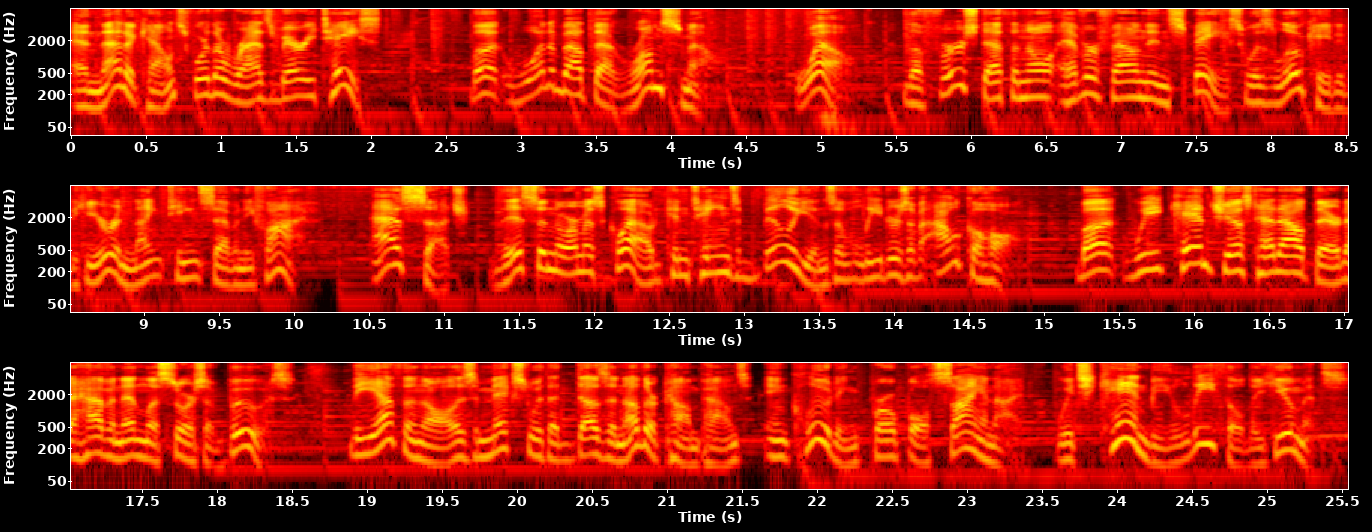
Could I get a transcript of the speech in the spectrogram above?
And that accounts for the raspberry taste. But what about that rum smell? Well, the first ethanol ever found in space was located here in 1975. As such, this enormous cloud contains billions of liters of alcohol. But we can't just head out there to have an endless source of booze. The ethanol is mixed with a dozen other compounds, including propyl cyanide, which can be lethal to humans.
